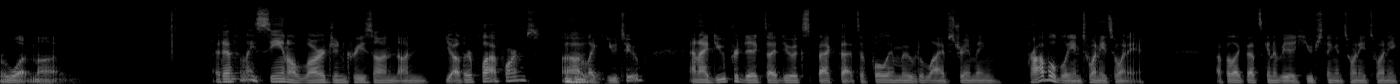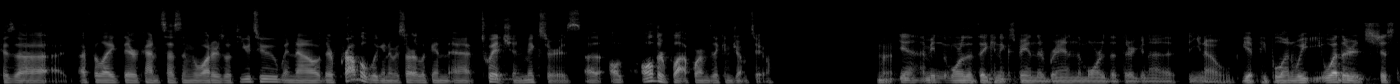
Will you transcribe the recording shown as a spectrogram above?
or whatnot. I definitely seen a large increase on on the other platforms uh, Mhm. like YouTube, and I do predict, I do expect that to fully move to live streaming probably in 2020. I feel like that's going to be a huge thing in 2020 because uh, I feel like they're kind of testing the waters with YouTube, and now they're probably going to start looking at Twitch and Mixers, uh, all, all their platforms they can jump to. Yeah, I mean, the more that they can expand their brand, the more that they're gonna, you know, get people in. We whether it's just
